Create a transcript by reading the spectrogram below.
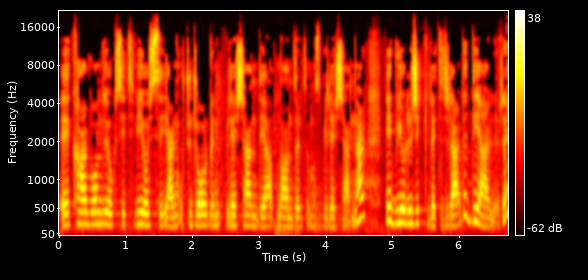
E, karbondioksit, VOC yani uçucu organik bileşen diye adlandırdığımız bileşenler ve biyolojik kirleticiler de diğerleri.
